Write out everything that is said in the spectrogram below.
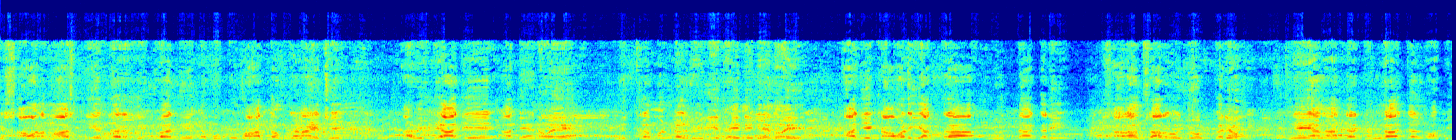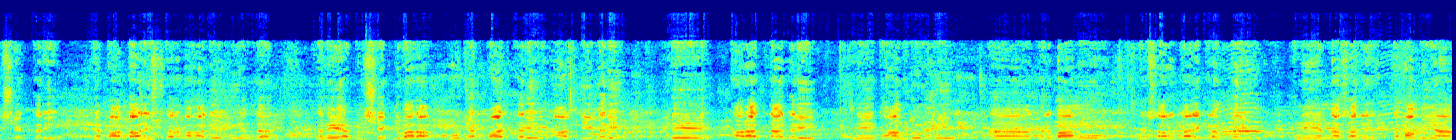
એ શ્રાવણ માસની અંદર હરિદ્વારની અંદર મોટું મહાત્મ ગણાય છે. આવી રીતે આજે આ બહેનોએ, મિત્ર મંડળ ભેગી થઈને બહેનોએ આજે કાવડ યાત્રા યોજના કરી, સારામાં સારો યોગ કર્યો, ને આના અંદર ગંગાજળનો અભિષેક કરી, ને પાતાળેશ્વર મહાદેવની અંદર અને અભિષેક દ્વારા પૂજન પાઠ કરી, આરતી કરી, ને આરાધના કરી, ને ધામધૂમથી ગરબાનું ને સારું કાર્યક્રમ કર્યું અને એમના સાથે તમામ અહીંયા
